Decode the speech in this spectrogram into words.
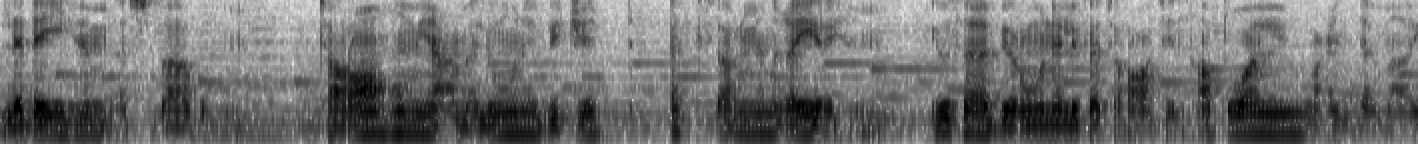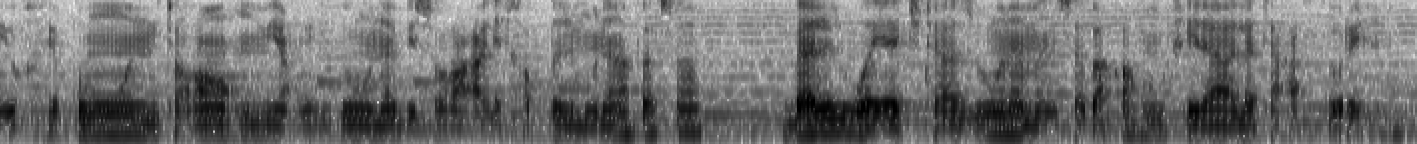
لديهم أسبابهم. تراهم يعملون بجد أكثر من غيرهم يثابرون لفترات أطول وعندما يخفقون تراهم يعودون بسرعة لخط المنافسة بل ويجتازون من سبقهم خلال تعثرهم.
